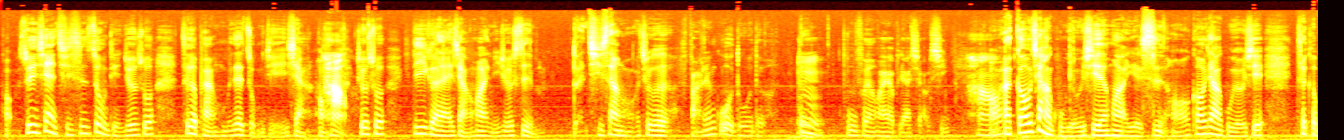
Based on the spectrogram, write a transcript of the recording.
好，所以现在其实重点就是说，这个盘我们再总结一下，好，就是说第一个来讲的话，你就是短期上哦，就是法人过多的。对部分的话要比较小心。好，那高价股有一些的话也是哦，高价股有一些这个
